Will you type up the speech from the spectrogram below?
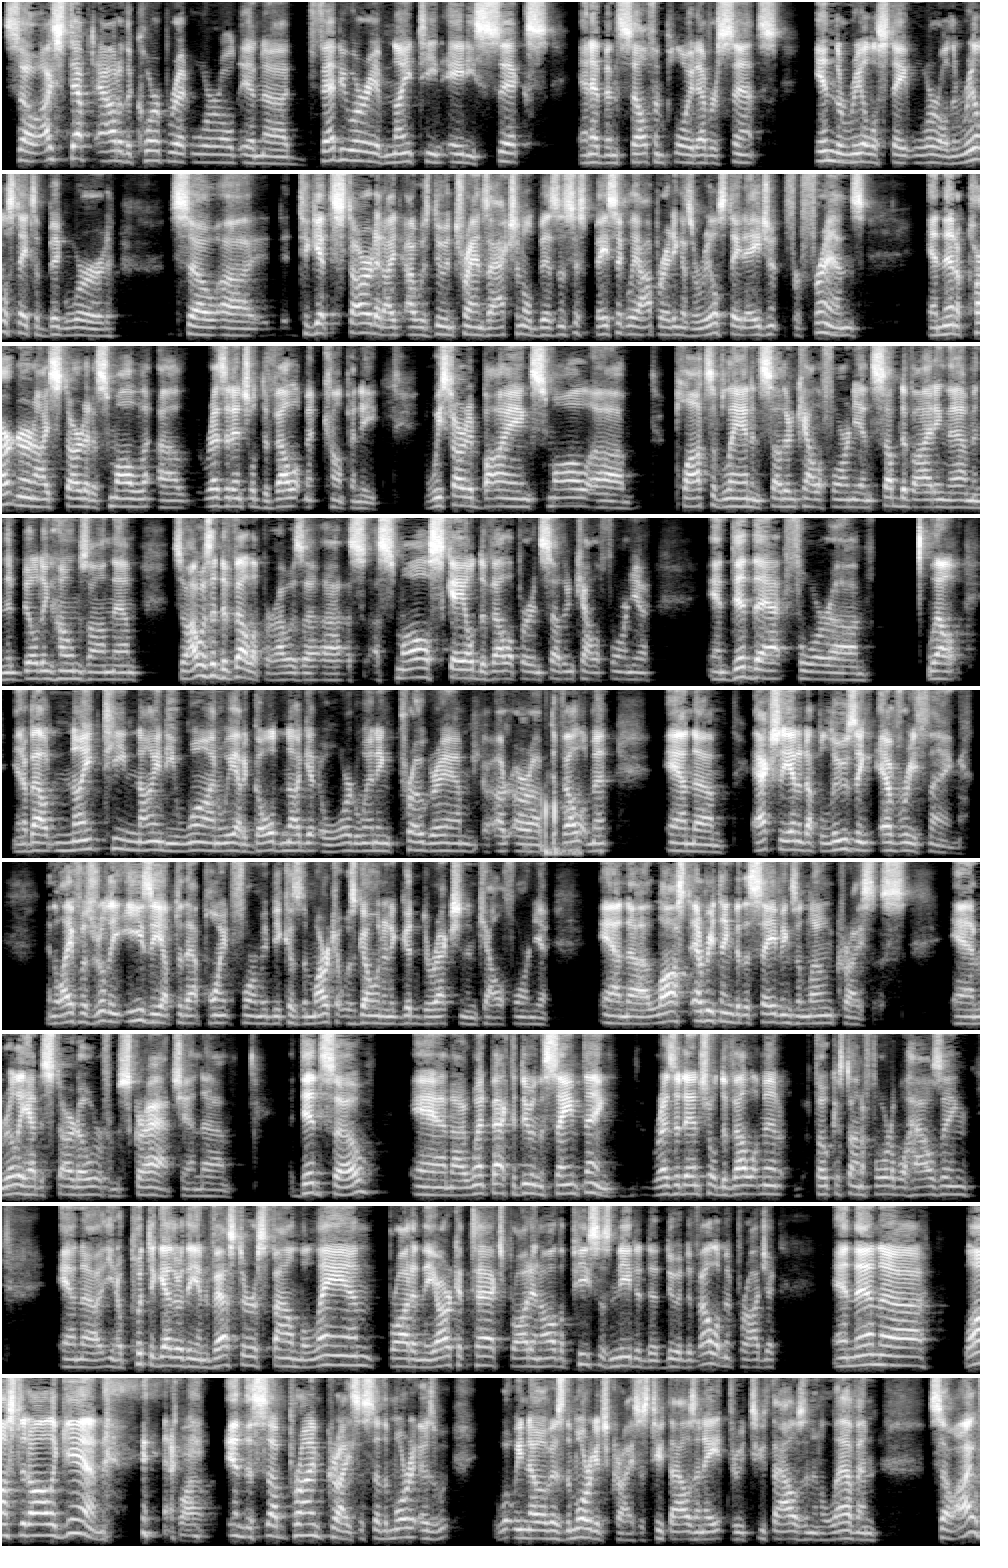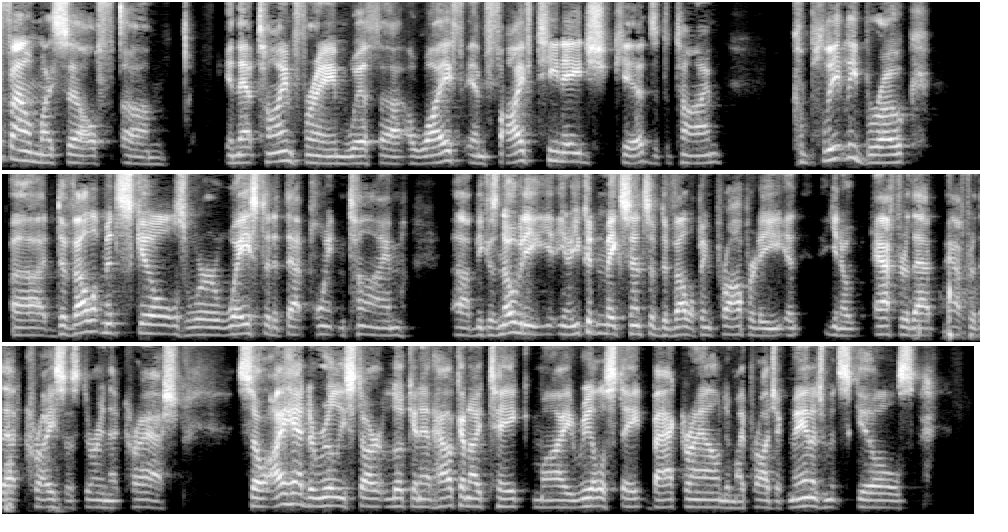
so I stepped out of the corporate world in uh, February of 1986 and have been self employed ever since in the real estate world. And real estate's a big word. So uh, to get started, I, I, was doing transactional business, just basically operating as a real estate agent for friends. And then a partner and I started a small uh, residential development company. We started buying small uh, plots of land in Southern California and subdividing them and then building homes on them. So I was a developer. I was a, a, a small scale developer in Southern California and did that for, um, well, in about 1991, we had a Gold Nugget award winning program or, or uh, development and um, actually ended up losing everything. And life was really easy up to that point for me because the market was going in a good direction in California and uh, lost everything to the savings and loan crisis and really had to start over from scratch. And uh, did so and i went back to doing the same thing residential development focused on affordable housing and uh, you know put together the investors found the land brought in the architects brought in all the pieces needed to do a development project. And then uh, lost it all again. Wow. in the subprime crisis. So the more as what we know of as the mortgage crisis 2008 through 2011 so i found myself um, in that time frame with uh, a wife and five teenage kids at the time. Completely broke. Uh, development skills were wasted at that point in time uh, because nobody you know you couldn't make sense of developing property in, you know after that after that crisis during that crash so I had to really start looking at how can I take my real estate background and my project management skills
